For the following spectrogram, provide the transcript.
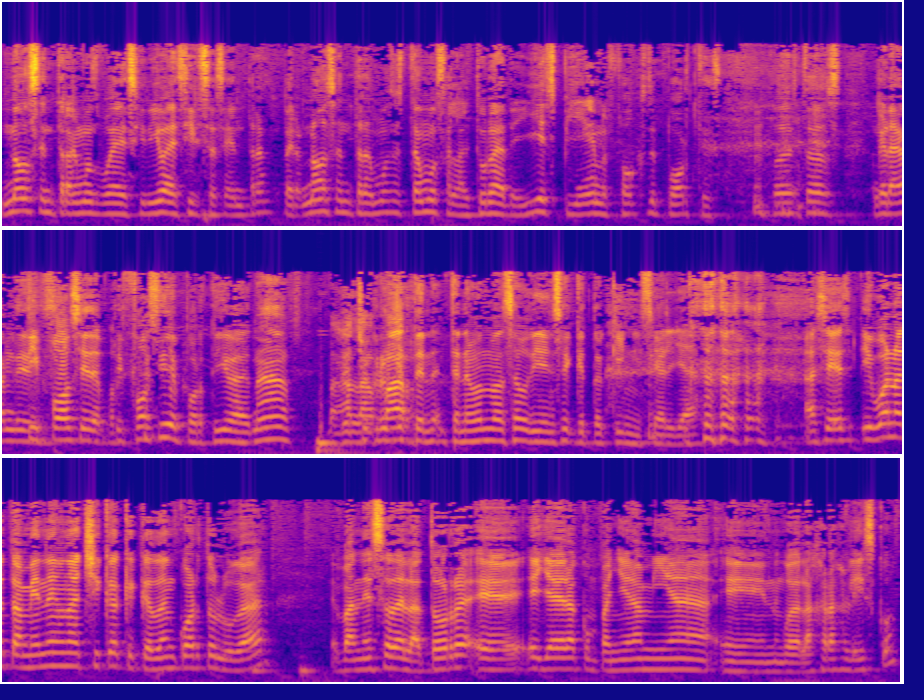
nos centramos, voy a decir, iba a decir se centran, pero no centramos, estamos a la altura de ESPN, Fox Deportes, todos estos grandes... Tifosi Deportiva. Tifosi Deportiva, nada, De a hecho, la creo par. que ten- tenemos más audiencia que toque inicial ya. Así es. Y bueno, también hay una chica que quedó en cuarto lugar, Vanessa de la Torre. eh, ella era compañera mía en Guadalajara, Jalisco.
